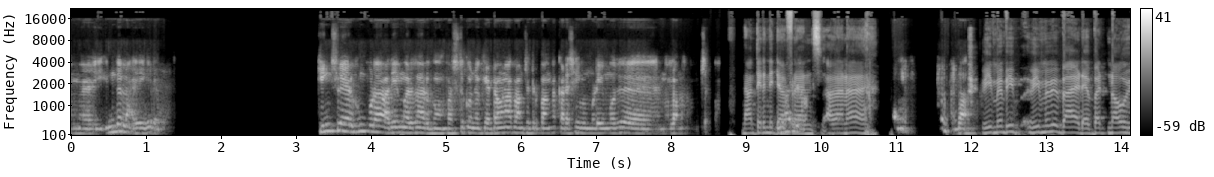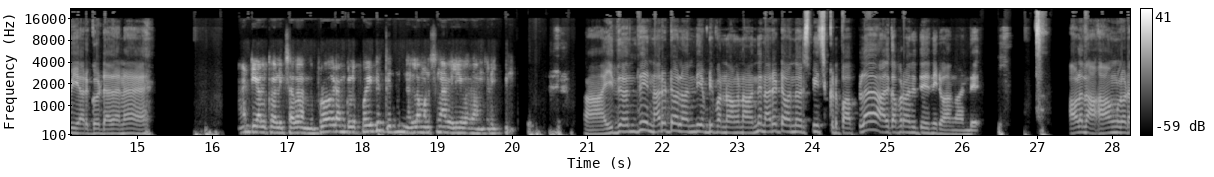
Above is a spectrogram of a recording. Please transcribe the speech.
நம்ம இந்த கிங்ஸ்லேயருக்கும் கூட அதே மாதிரி தான் இருக்கும். ஃபர்ஸ்ட் கொஞ்சம் கெட்டவனா காமிச்சிட்டு இருப்பாங்க கடைசி முடியும் போது நல்லா காமிச்சிருப்பாங்க. நான் தெரிஞ்சிட்டேன் ஃப்ரெண்ட்ஸ் அதானே? We may be we may be bad but now we are good அதானே? ஆன்டி ஆல்கஹாலிக்ஸ் அதான். அந்த ப்ரோக்ராம்குள்ள போயிட்டு திரும்பி நல்ல மனுஷனா வெளியே வராங்க இது வந்து நருட்டோல வந்து எப்படி பண்ணுவாங்கன்னா வந்து நருட்டோ வந்து ஒரு ஸ்பீச் கொடுப்பாப்ல அதுக்கப்புறம் வந்து தெரிஞ்சிடுவாங்க வந்து. அவ்வளவுதான். அவங்களோட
